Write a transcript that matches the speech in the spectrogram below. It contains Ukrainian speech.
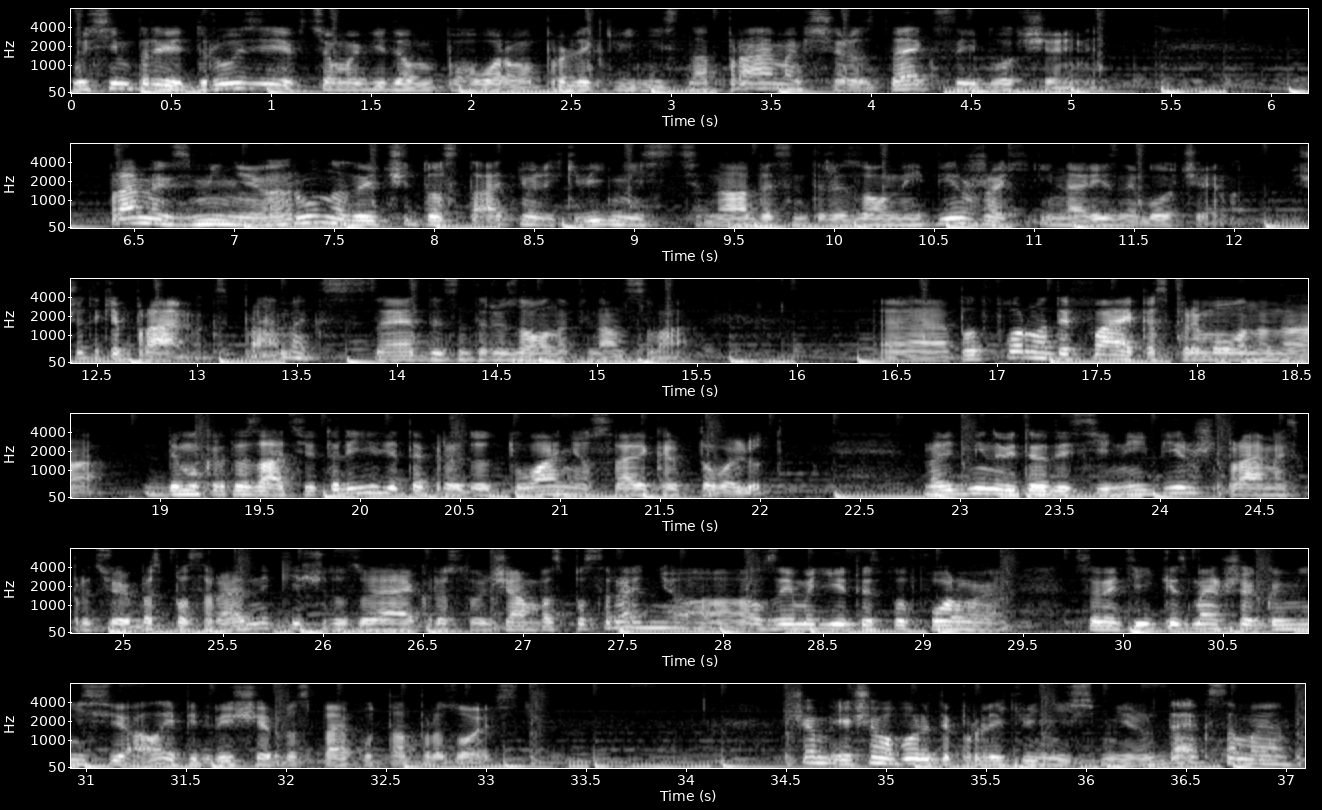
Усім привіт, друзі! В цьому відео ми поговоримо про ліквідність на Primex через DEX і блокчейни. Primex змінює гру, надаючи достатню ліквідність на децентралізованих біржах і на різних блокчейнах. Що таке Primex? Primex це децентралізована фінансова е, платформа DeFi, яка спрямована на демократизацію торгівлі та кредитування у сфері криптовалют. На відміну від традиційних бірж, Primex працює без посередників, що дозволяє користувачам безпосередньо взаємодіяти з платформою. Це не тільки зменшує комісію, але й підвищує безпеку та прозорість. Що, якщо говорити про ліквідність між дексами,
